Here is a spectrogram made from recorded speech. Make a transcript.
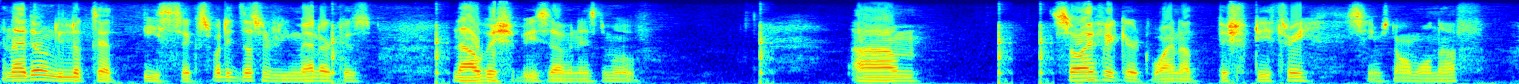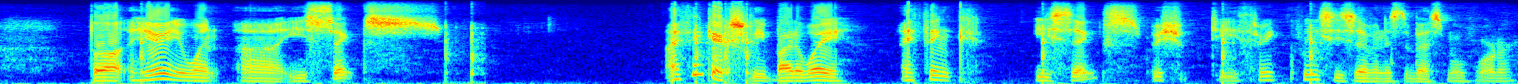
And I'd only looked at e6, but it doesn't really matter because now bishop e7 is the move. Um, so I figured why not bishop d3, seems normal enough. But here you went uh, e6. I think actually, by the way, I think e6, bishop d3, queen c7 is the best move order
